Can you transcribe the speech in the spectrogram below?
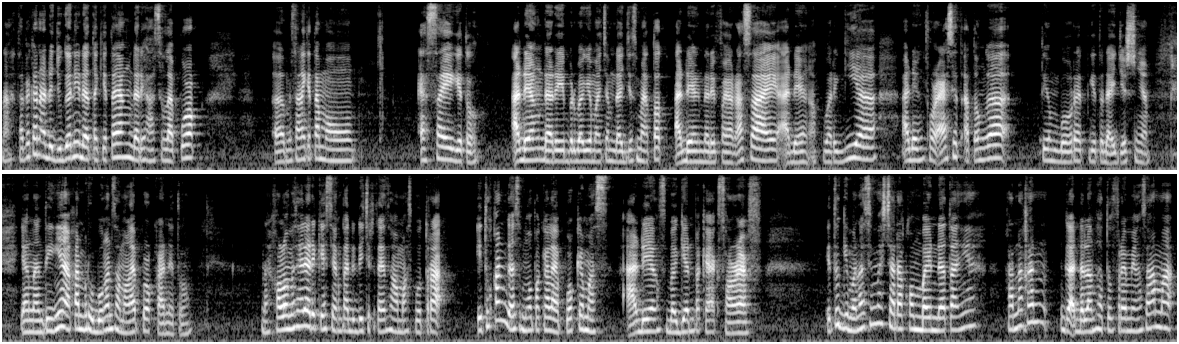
Nah, tapi kan ada juga nih data kita yang dari hasil lab work. E, misalnya kita mau essay gitu. Ada yang dari berbagai macam digest method, ada yang dari fire assay, ada yang aquarigia, ada yang for acid atau enggak lithium borate gitu digestnya. Yang nantinya akan berhubungan sama lab work kan itu. Nah, kalau misalnya dari case yang tadi diceritain sama Mas Putra, itu kan nggak semua pakai lab work ya Mas. Ada yang sebagian pakai XRF. Itu gimana sih Mas cara combine datanya? Karena kan nggak dalam satu frame yang sama.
